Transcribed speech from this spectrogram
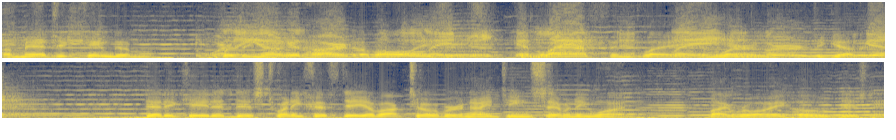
A magic kingdom where the young at heart of all ages can laugh and play and learn together dedicated this 25th day of October 1971 by Roy O. Disney.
